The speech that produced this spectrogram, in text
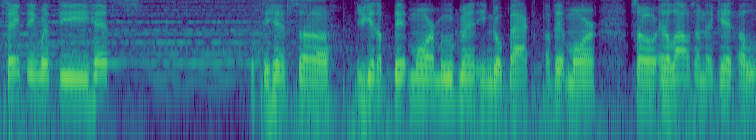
same thing with the hips. With the hips, uh, you get a bit more movement. You can go back a bit more, so it allows them to get a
